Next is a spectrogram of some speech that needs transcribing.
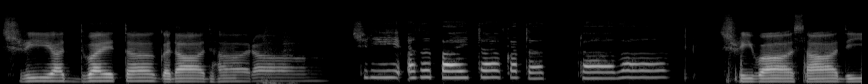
シリ・アドバイタ・ガダダラシリ・アドバイタ・ガダダラ श्रीवासादि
